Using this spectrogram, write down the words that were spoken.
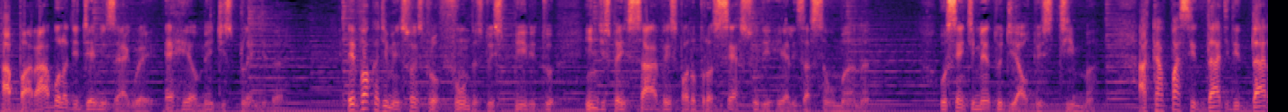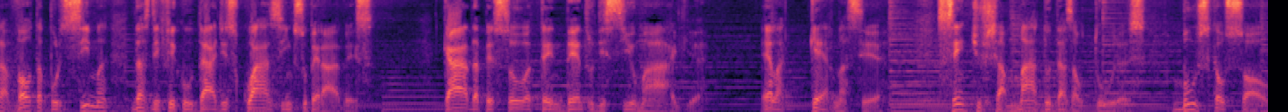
A parábola de James Agway é realmente esplêndida. Evoca dimensões profundas do espírito indispensáveis para o processo de realização humana o sentimento de autoestima, a capacidade de dar a volta por cima das dificuldades quase insuperáveis. Cada pessoa tem dentro de si uma águia. Ela quer nascer, sente o chamado das alturas, busca o sol.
